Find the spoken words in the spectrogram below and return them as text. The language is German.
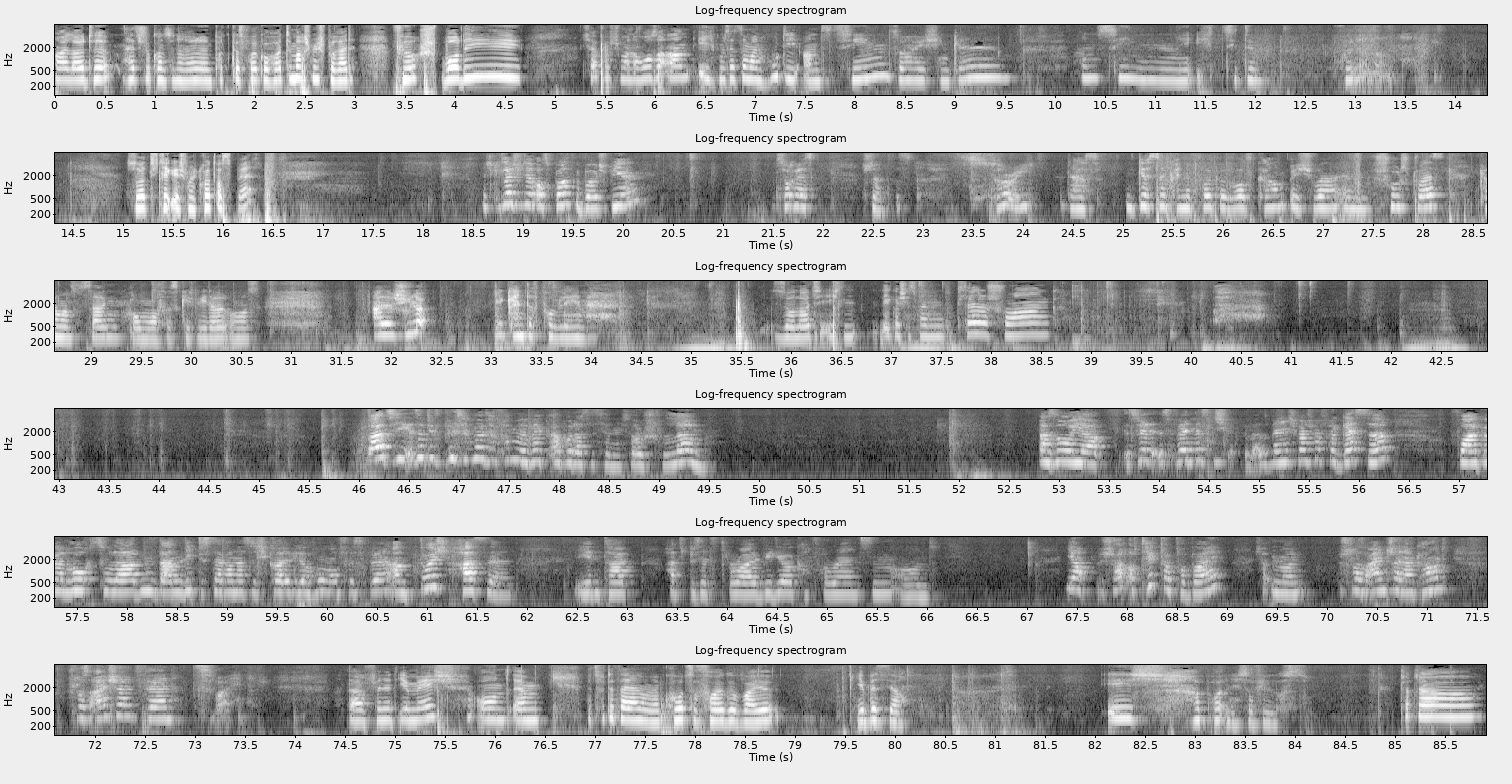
Hi Leute, herzlich willkommen zu einer neuen Podcast-Folge. Heute mache ich mich bereit für Sporty. Ich habe schon meine Hose an. Ich muss jetzt noch meinen Hoodie anziehen. Soll ich den gelb anziehen? Nee, ich ziehe den grünen an. So, jetzt klicke ich mich kurz aufs Bett. Ich gehe gleich wieder aufs Basketball spielen. Sorry, das, das sorry, dass gestern keine Folge rauskam. Ich war im Schulstress, kann man so sagen. Homeoffice geht wieder los. Alle Schüler, ihr kennt das Problem. So Leute, ich lege euch jetzt meinen Kleiderschrank. Leute, ihr seid jetzt ein bisschen weiter von mir weg, aber das ist ja nicht so schlimm. Also ja, es wird, es werden jetzt nicht, also wenn ich manchmal vergesse, Folgen hochzuladen, dann liegt es daran, dass ich gerade wieder Homeoffice bin, am Durchhasseln. Jeden Tag hatte ich bis jetzt drei Videokonferenzen und ja, schaut auf TikTok vorbei. Ich habe einen neuen Schloss Einstein Account. Schloss Einstein Fan 2. Da findet ihr mich. Und ähm, das wird jetzt leider nur eine kurze Folge, weil ihr wisst ja, habe heute nicht so viel Lust. Ciao, ciao.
